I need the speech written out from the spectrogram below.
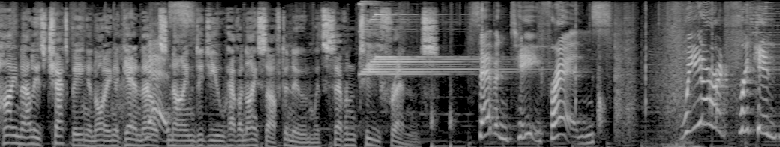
Hi Nally's chat being annoying again. Yes. Else 9 did you have a nice afternoon with 7T friends? 70 friends. We are at freaking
